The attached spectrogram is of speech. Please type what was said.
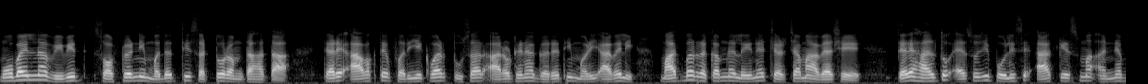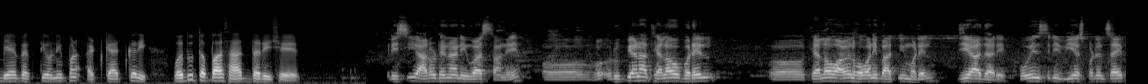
મોબાઈલના વિવિધ સોફ્ટવેરની મદદથી સટ્ટો રમતા હતા. ત્યારે આ વખતે ફરી એકવાર તુષાર આરોઠેના ઘરેથી મળી આવેલી માતબર રકમને લઈને ચર્ચામાં આવ્યા છે. ત્યારે હાલ તો એસઓજી પોલીસે આ કેસમાં અન્ય બે વ્યક્તિઓની પણ અટકાયત કરી વધુ તપાસ હાથ ધરી છે. ઋષિ આરોઠેના નિવાસ સ્થાને રૂપિયાના થેલાઓ ભરેલ થેલાઓ આવેલ હોવાની બાતમી મળેલ. જે આધારે કોવિંદ શ્રી વીએસ પટેલ સાહેબ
